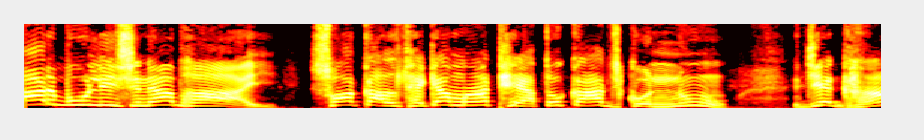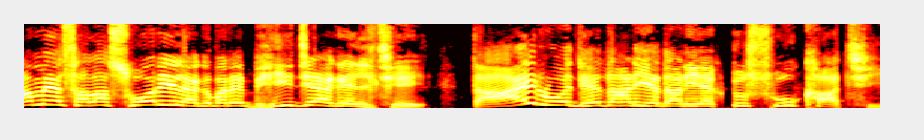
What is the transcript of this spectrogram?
আর বলিস না ভাই সকাল থেকে মাঠে এত কাজ করনু যে ঘামে সালা শরীর একবারে ভিজে গেলছে তাই রোদে দাঁড়িয়ে দাঁড়িয়ে একটু শুকাছি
